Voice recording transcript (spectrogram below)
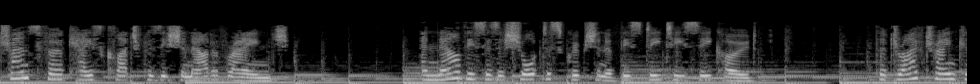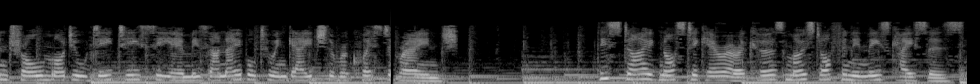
Transfer case clutch position out of range. And now this is a short description of this DTC code. The drivetrain control module DTCM is unable to engage the requested range. This diagnostic error occurs most often in these cases.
